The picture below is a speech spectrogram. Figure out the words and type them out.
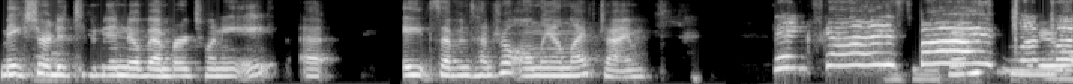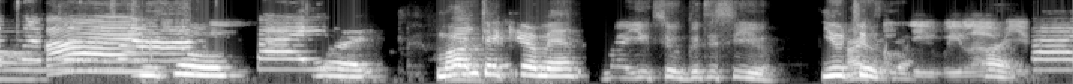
Make sure to tune in November 28th at 8, 7 Central, only on Lifetime. Thanks, guys. Bye. Bye. Bye. Bye. Bye. Mark, Thank take care, man. Yeah, you too. Good to see you. You too. Right, we love right. you. Bye.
